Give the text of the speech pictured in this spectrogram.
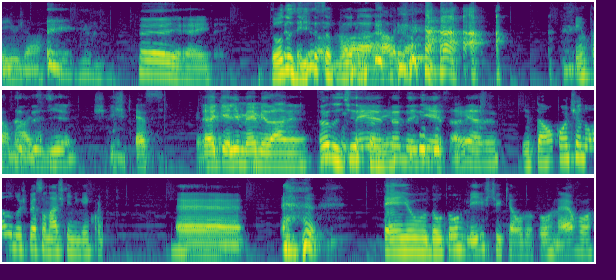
Meio já. Ai, ai. Todo dia essa Não, porra. não tá legal. Tenta mais. Todo dia. Esquece. É aquele meme lá, né? Todo dia essa Todo, dia, essa merda. Então, continuando nos personagens que ninguém conhece. É... Tem o Dr. Mist, que é o Dr. Nevor.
